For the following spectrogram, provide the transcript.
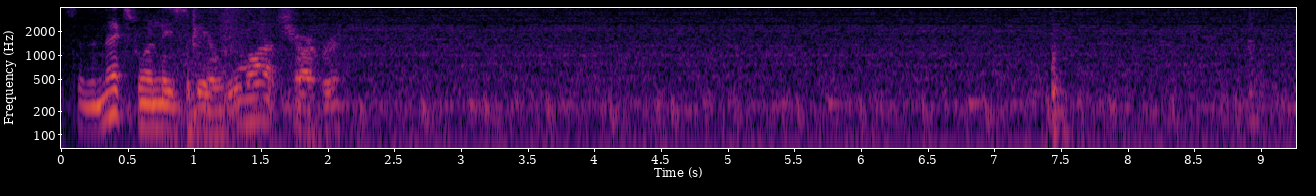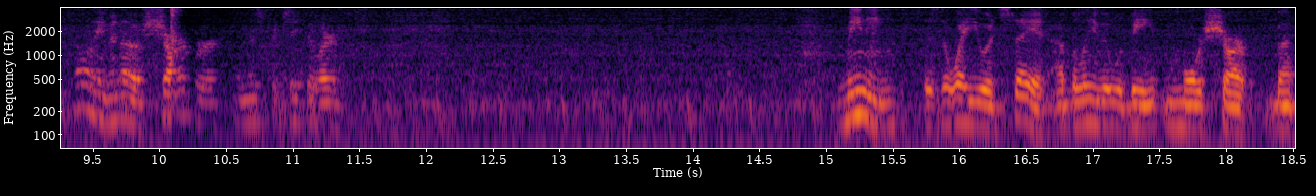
So the next one needs to be a lot sharper. I don't even know if sharper in this particular meaning is the way you would say it. I believe it would be more sharp, but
